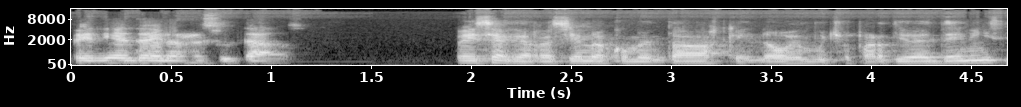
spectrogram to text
pendiente de los resultados. Pese a que recién nos comentabas que no ves mucho partido de tenis,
